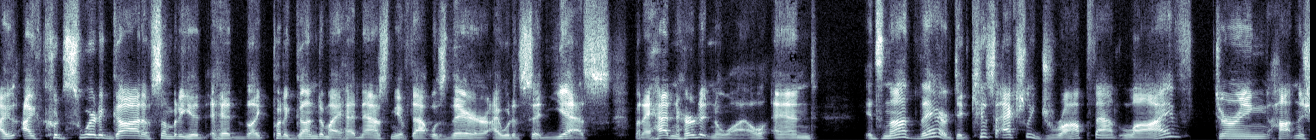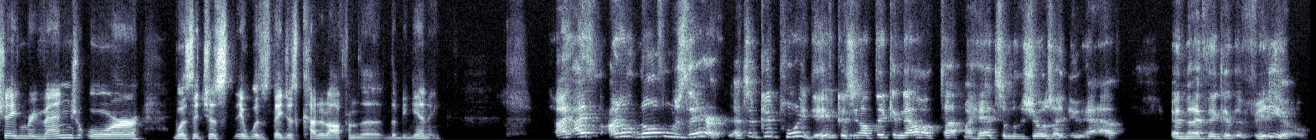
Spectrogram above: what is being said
i i could swear to god if somebody had had like put a gun to my head and asked me if that was there i would have said yes but i hadn't heard it in a while and it's not there did kiss actually drop that live during hot in the shade and revenge or was it just it was they just cut it off from the the beginning I, I, I don't know if it was there. That's a good point, Dave. Because you know, I'm thinking now on top of my head some of the shows I do have, and then I think of the video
